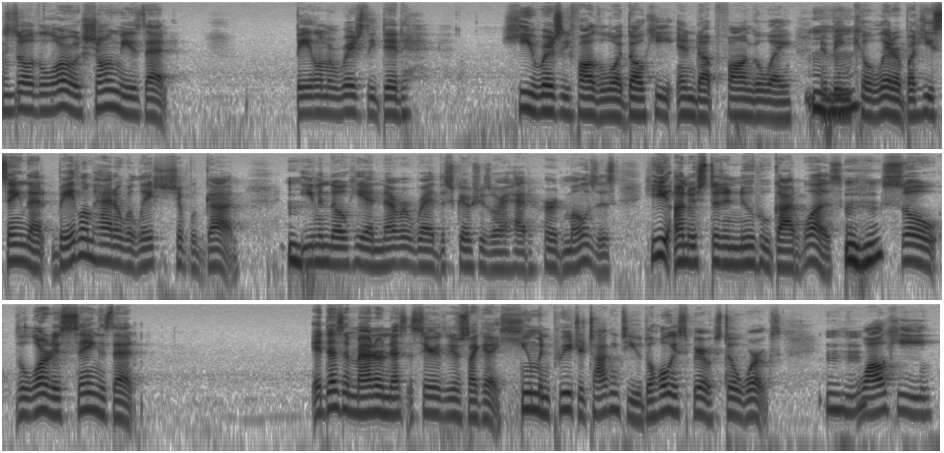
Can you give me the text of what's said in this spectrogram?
Um, so the Lord was showing me is that Balaam originally did. He originally followed the Lord, though he ended up falling away and being mm-hmm. killed later. But he's saying that Balaam had a relationship with God. Mm. even though he had never read the scriptures or had heard Moses, he understood and knew who God was. Mm-hmm. So the Lord is saying is that it doesn't matter necessarily there's like a human preacher talking to you. The Holy Spirit still works. Mm-hmm. While he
